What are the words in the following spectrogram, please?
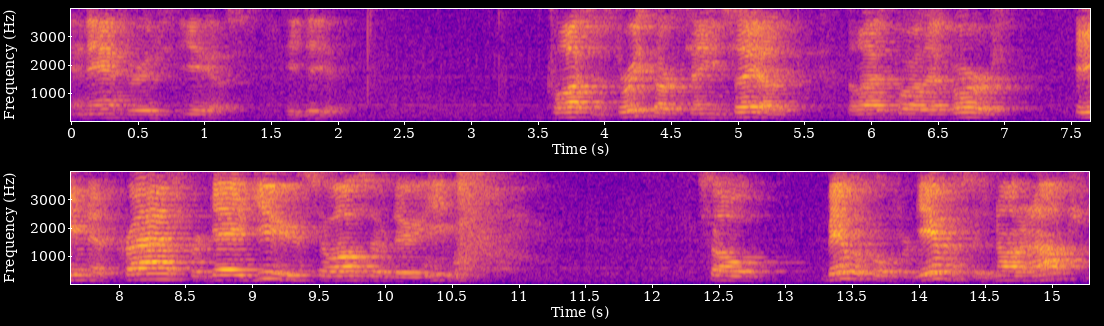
And the answer is yes, he did. Colossians 3.13 says, the last part of that verse, even as Christ forgave you, so also do ye. So, biblical forgiveness is not an option.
